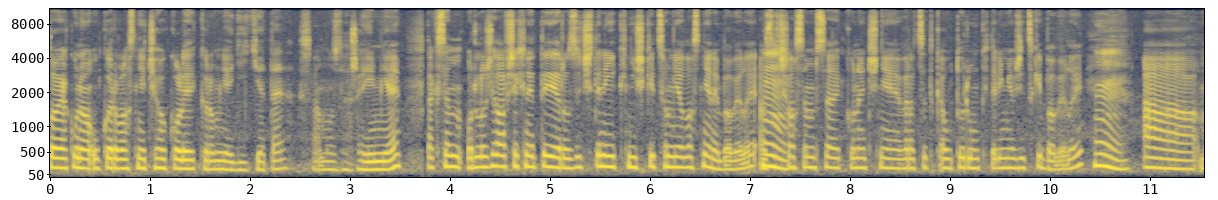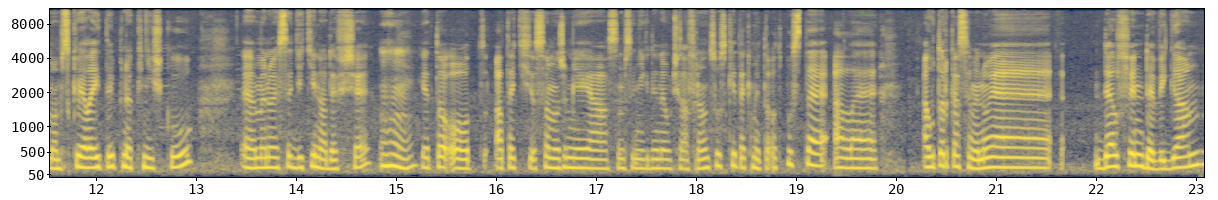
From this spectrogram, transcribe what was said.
to jako na úkor vlastně čehokoliv, kromě dítěte, samozřejmě. Tak jsem odložila všechny ty rozečtené knížky, co mě vlastně nebavily a začala jsem se konečně vracet k autorům, který mě vždycky bavili. Hmm. A mám skvělý tip na knížku, eh, jmenuje se Děti na devše. Mhm. Je to od, a teď samozřejmě já jsem se nikdy neučila francouzsky, tak mi to odpuste, ale autorka se jmenuje Delphine de Vigan,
